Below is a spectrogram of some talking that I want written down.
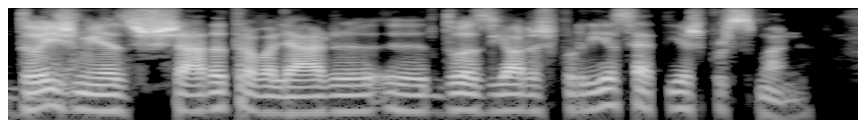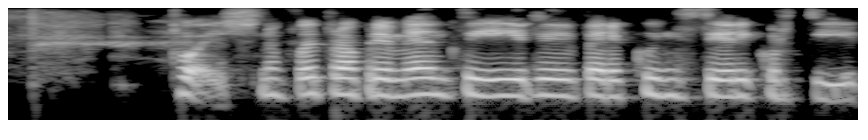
dois meses fechado a trabalhar uh, eh, 12 horas por dia, 7 dias por semana. Pois, não foi propriamente ir para conhecer e curtir.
